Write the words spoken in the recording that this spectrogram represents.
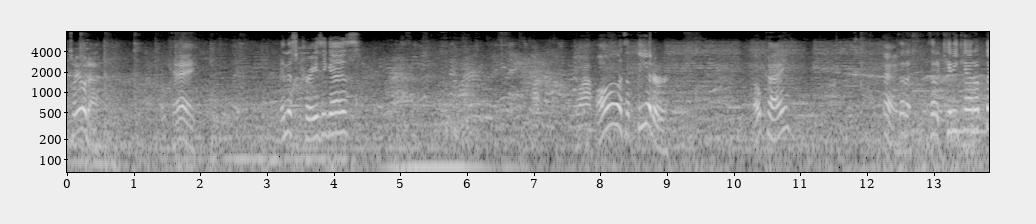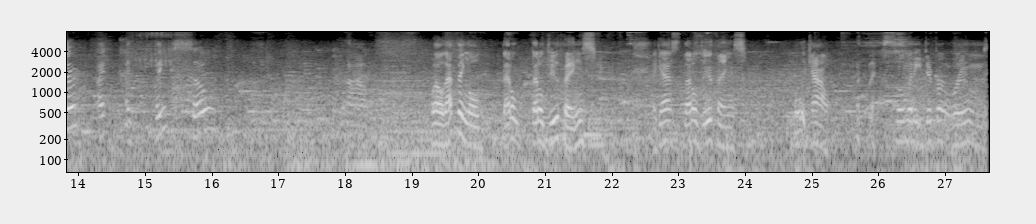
Toyota. Okay. Isn't this crazy, guys? Wow. Oh, it's a theater. Okay. Hey, is that a, is that a kitty cat up there? I, I think so. Wow. Well, that thing will that'll that'll do things. I guess that'll do things. Holy cow! There's so many different rooms.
